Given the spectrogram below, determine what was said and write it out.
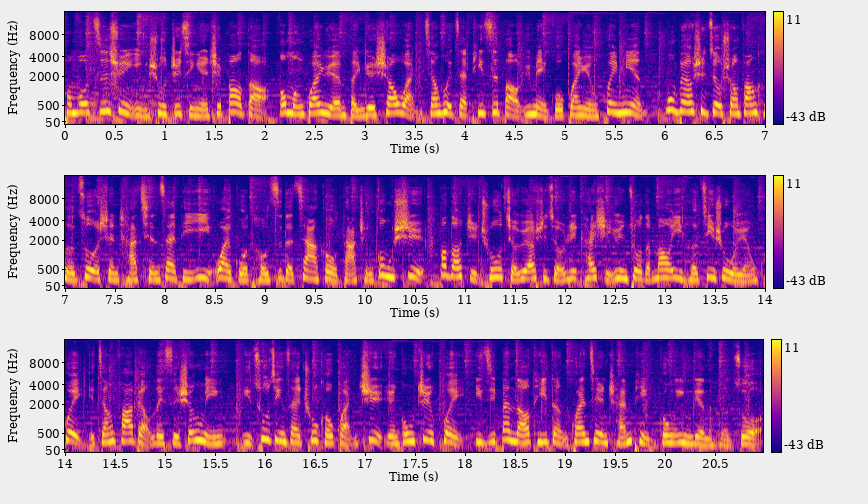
彭博资讯引述知情人士报道，欧盟官员本月稍晚将会在匹兹堡与美国官员会面，目标是就双方合作审查潜在敌意外国投资的架构达成共识。报道指出，九月二十九日开始运作的贸易和技术委员会也将发表类似声明，以促进在出口管制、人工智慧以及半导体等关键产品供应链的合作。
